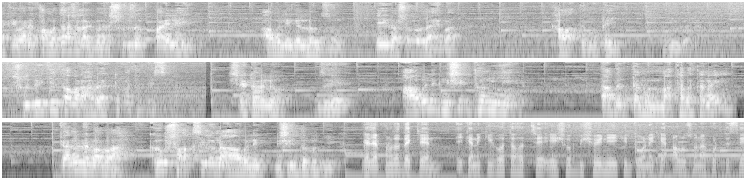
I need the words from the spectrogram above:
একেবারে ক্ষমতা আসা লাগবে না, সুযোগ পাইলেই আওয়ামী লীগের লোকজন এই রসগোল্লা এবার খাওয়াতে মোটেই ভুলবে না। শুধুই কিন্তু আবার আরও একটা কথা পেয়েছি সেটা হলো যে আওয়ামী লীগ নিষিদ্ধ নিয়ে তাদের তেমন মাথা ব্যথা নাই? কেন রে বাবা? খুব শখ ছিল না আওয়ামী লীগ নিষিদ্ধ করবি আপনারা তো দেখলেন, এখানে কি কথা হচ্ছে, এইসব বিষয় নিয়ে কিন্তু অনেকে আলোচনা করতেছে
